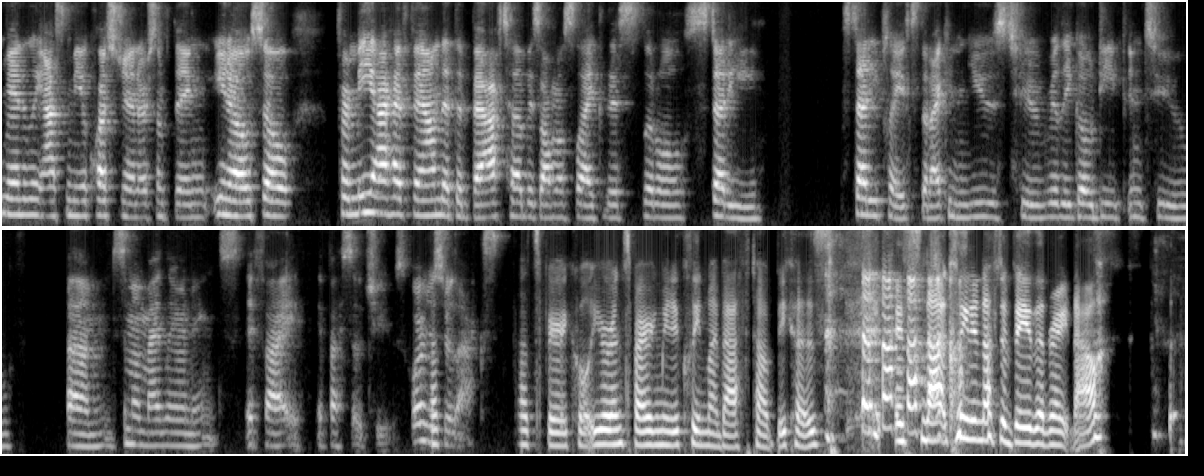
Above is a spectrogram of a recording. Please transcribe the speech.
randomly asking me a question or something, you know, so for me, I have found that the bathtub is almost like this little study study place that I can use to really go deep into um, some of my learnings if I if I so choose, or just that's, relax. That's very cool. You're inspiring me to clean my bathtub because it's not clean enough to bathe in right now.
